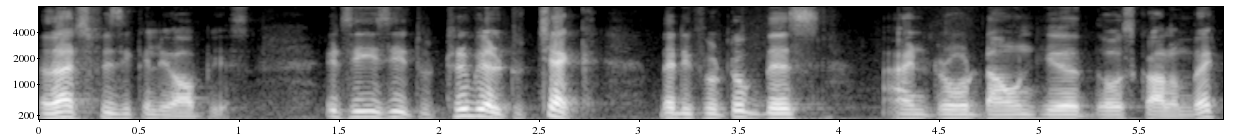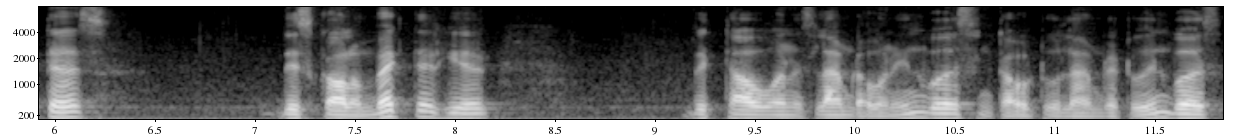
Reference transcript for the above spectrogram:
Now that is physically obvious it is easy to trivial to check that if you took this and wrote down here those column vectors this column vector here with tau 1 is lambda 1 inverse and tau 2 lambda 2 inverse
